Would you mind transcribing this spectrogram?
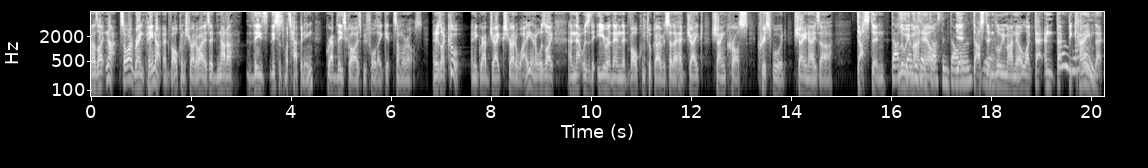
I was like, no. So I rang Peanut at Volcom straight away. I said, Nutter, these, this is what's happening. Grab these guys before they get somewhere else. And he's like, cool. And he grabbed Jake straight away. And it was like, and that was the era then that Volcom took over. So they had Jake, Shane Cross, Chris Wood, Shane Azar, Dustin, Dustin, Louis I was gonna Marnell. Dustin yeah, Dustin, Yeah. Lewis Marnell. Like that. And that No became way. that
